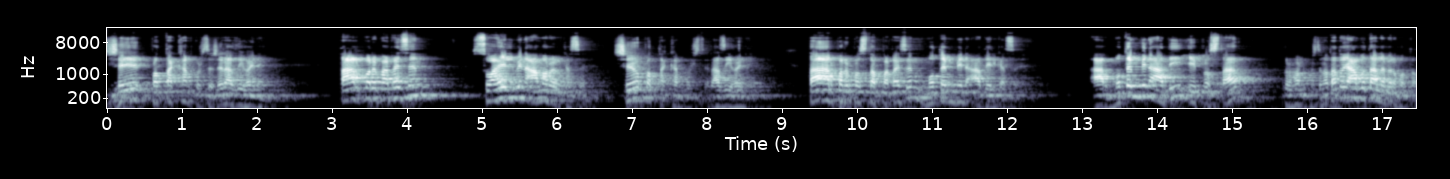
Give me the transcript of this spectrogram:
সে প্রত্যাখ্যান করছে, সে রাজি হয়নি তারপরে পাঠাইছেন সোহাইল বিন আমরের কাছে সেও প্রত্যাখ্যান করছে, রাজি হয়নি। তারপরে প্রস্তাব পাঠাইছেন মোতেম বিন আদির কাছে। আর মোতেম বিন আদি এই প্রস্তাব গ্রহণ করছেন, অর্থাৎ ওই আবু তালেবের মতো।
